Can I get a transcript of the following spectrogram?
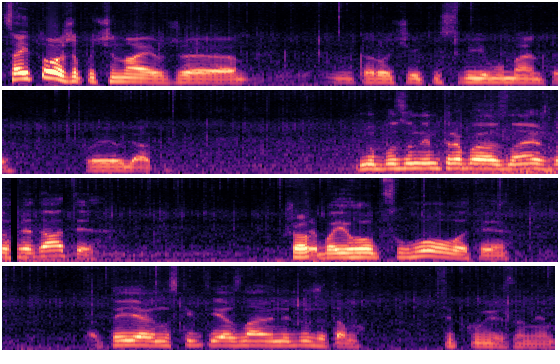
Цей теж починає вже коротше, якісь свої моменти проявляти. Ну бо за ним треба, знаєш, доглядати. Що? Треба його обслуговувати. А ти, я, наскільки я знаю, не дуже там слідкуєш за ним.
